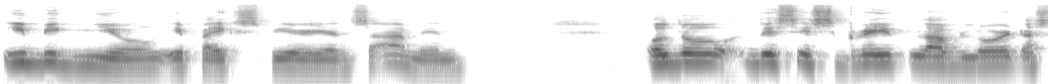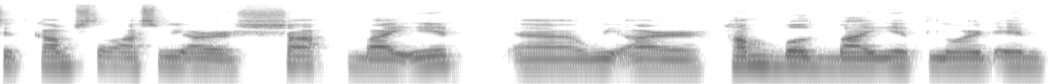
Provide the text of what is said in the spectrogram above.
ibig niyong ipa-experience sa amin. Although this is great love, Lord, as it comes to us, we are shocked by it. Uh, we are humbled by it, Lord, and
